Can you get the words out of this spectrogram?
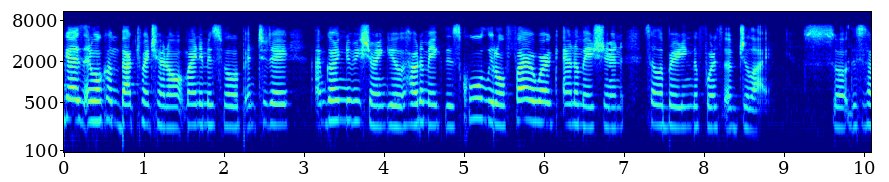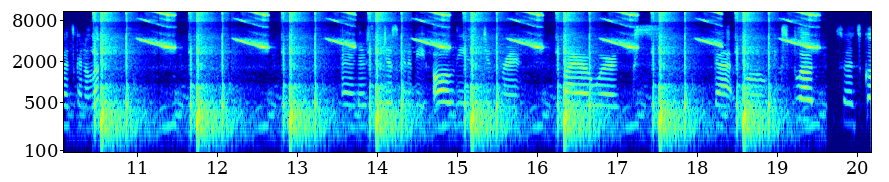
guys and welcome back to my channel. My name is Philip and today I'm going to be showing you how to make this cool little firework animation celebrating the 4th of July. So this is how it's going to look. And there's just going to be all these different fireworks that will explode. So let's go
